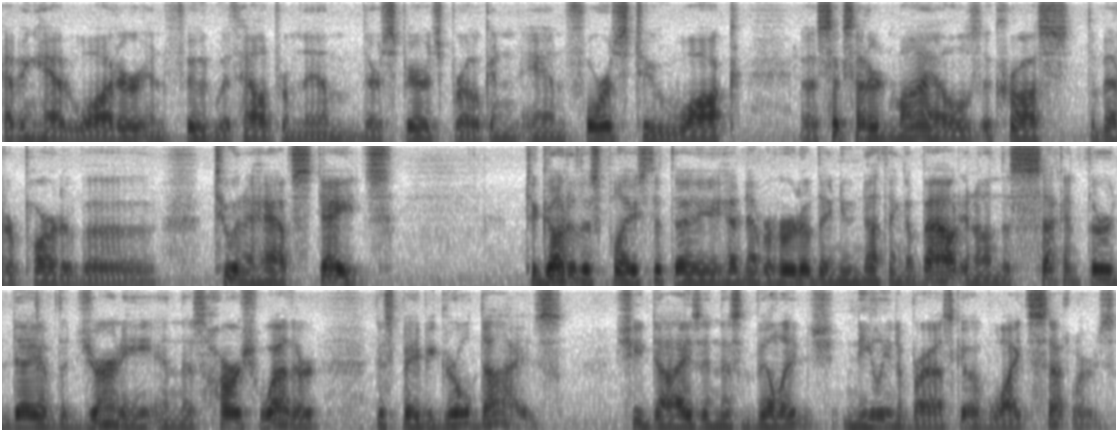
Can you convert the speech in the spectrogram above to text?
having had water and food withheld from them, their spirits broken, and forced to walk uh, 600 miles across the better part of uh, two and a half states to go to this place that they had never heard of, they knew nothing about, and on the second, third day of the journey in this harsh weather, this baby girl dies. She dies in this village, Neligh, Nebraska, of white settlers.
